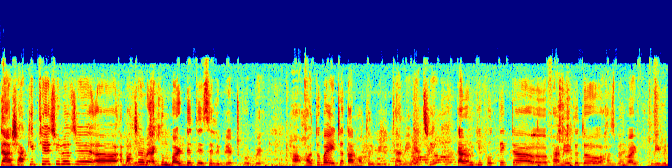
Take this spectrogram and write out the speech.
না সাকিব চেয়েছিল যে আহ, বাচ্চার একদম বার্থডেতে সেলিব্রেট করবে। হ্যাঁ হয়তো বা এটা তার মতের বিরুদ্ধে আমি গেছি। কারণ কি প্রত্যেকটা ফ্যামিলিতে তো হাজব্যান্ড ওয়াইফ বিভিন্ন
